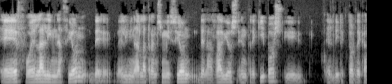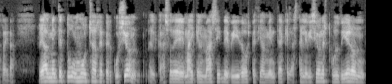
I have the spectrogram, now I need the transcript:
eh, fue la eliminación de eliminar la transmisión de las radios entre equipos y el director de carrera realmente tuvo mucha repercusión. El caso de Michael Massey debido especialmente a que las televisiones pudieron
